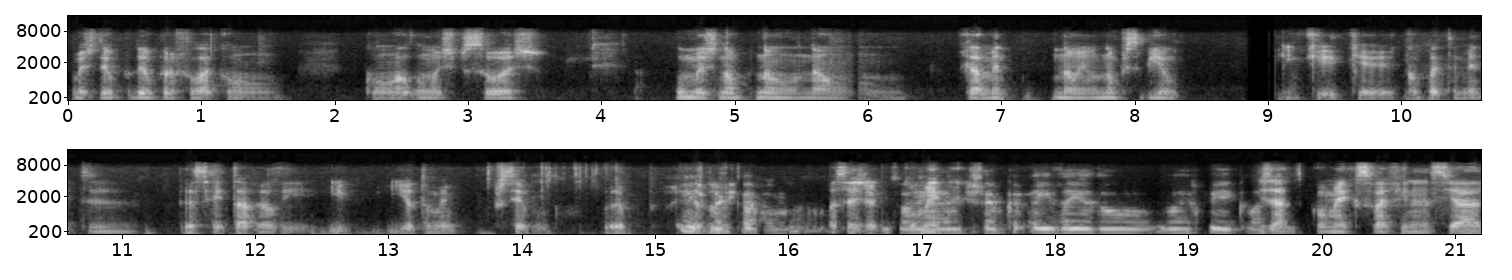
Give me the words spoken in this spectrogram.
mas deu, deu para falar com, com algumas pessoas, umas não, não, não realmente não, não percebiam e que, que é completamente aceitável e, e, e eu também percebo a, a é dúvida. Ou seja, como é que... a ideia do, do RBI, claro. Exato, como é que se vai financiar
